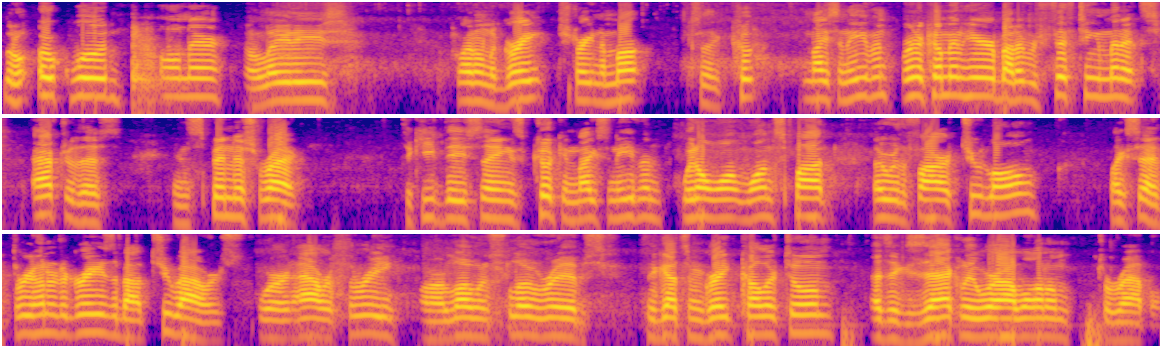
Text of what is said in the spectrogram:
Little oak wood on there. The ladies right on the grate, straighten them up so they cook nice and even. We're gonna come in here about every 15 minutes after this and spin this rack to keep these things cooking nice and even. We don't want one spot over the fire too long. Like I said, 300 degrees, about two hours. We're at hour three on our low and slow ribs. They got some great color to them. That's exactly where I want them to wrap them.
